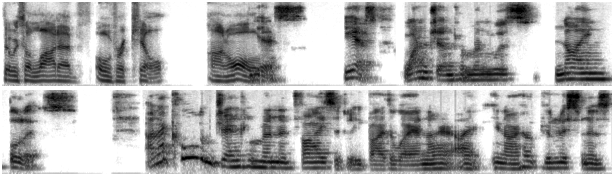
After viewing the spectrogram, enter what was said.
there was a lot of overkill on all. Yes, yes. One gentleman was nine bullets, and I call them gentlemen advisedly, by the way. And I, I, you know, I hope your listeners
